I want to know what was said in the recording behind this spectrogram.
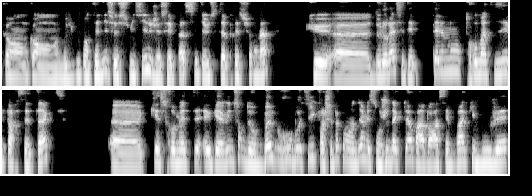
quand, quand, du coup, quand dit ce suicide, je sais pas si tu as eu cette impression-là, que Dolores était tellement traumatisée par cet acte euh, qui se remettait, qui avait une sorte de bug robotique, enfin je sais pas comment dire, mais son jeu d'acteur par rapport à ses bras qui bougeaient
